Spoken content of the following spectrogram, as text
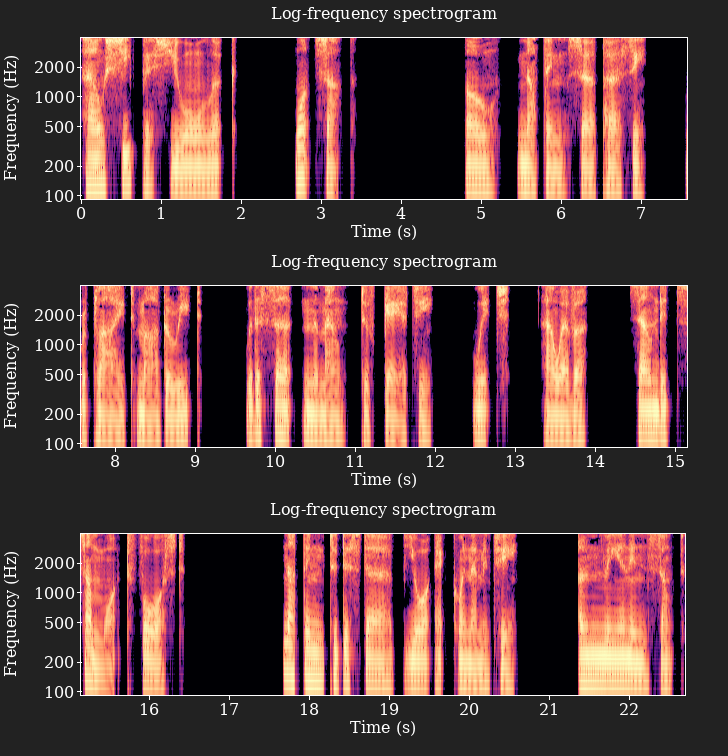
How sheepish you all look. What's up? Oh, nothing, Sir Percy, replied Marguerite, with a certain amount of gaiety, which, however, sounded somewhat forced. Nothing to disturb your equanimity, only an insult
